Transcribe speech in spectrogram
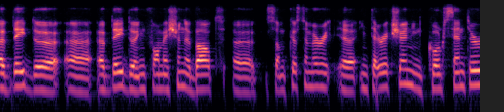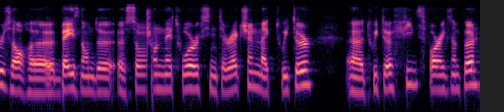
update the uh, update the information about uh, some customer interaction in call centers or based on the social networks interaction like Twitter. Uh, Twitter feeds, for example.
